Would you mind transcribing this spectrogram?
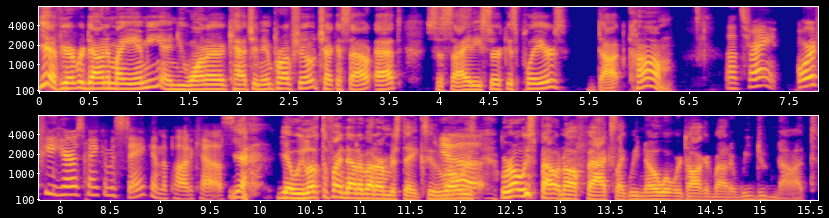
Yeah, if you're ever down in Miami and you want to catch an improv show, check us out at societycircusplayers.com. That's right. Or if you hear us make a mistake in the podcast. Yeah, yeah, we love to find out about our mistakes. 'cause We're always we're always spouting off facts like we know what we're talking about, and we do not.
